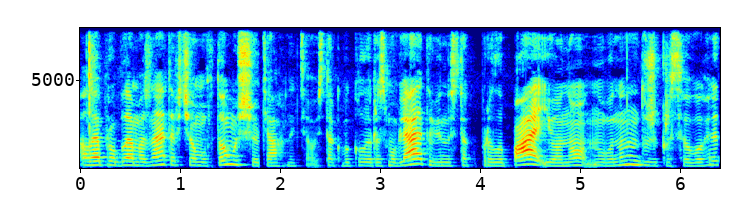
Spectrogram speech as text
Але проблема, знаєте, в чому? В тому, що тягнеться. Ось так. Ви коли розмовляєте, він ось так прилипає, і воно ну воно не дуже красиво виглядає.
